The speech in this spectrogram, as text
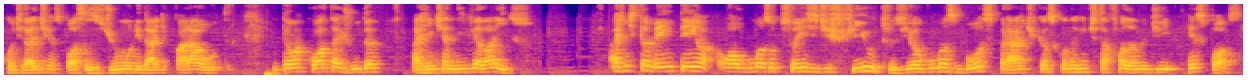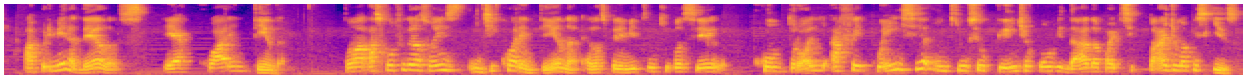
quantidade de respostas de uma unidade para a outra. Então a cota ajuda a gente a nivelar isso. A gente também tem algumas opções de filtros e algumas boas práticas quando a gente está falando de resposta. A primeira delas é a quarentena. Então, as configurações de quarentena elas permitem que você controle a frequência em que o seu cliente é convidado a participar de uma pesquisa.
